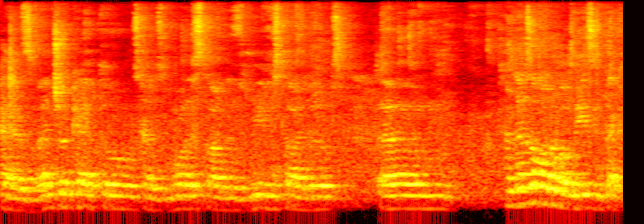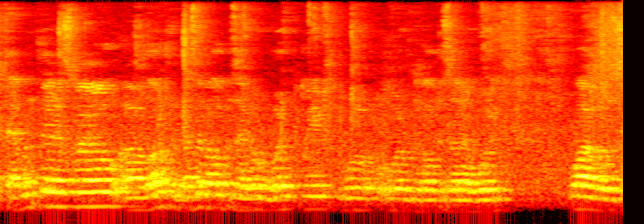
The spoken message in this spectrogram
has venture capitals, has smaller startups, medium startups, um, and there's a lot of amazing tech talent there as well. A lot of the best developers I've ever worked with or, or developers that I worked while I was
